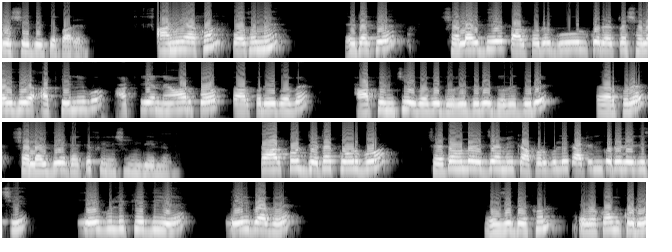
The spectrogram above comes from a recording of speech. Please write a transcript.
বসিয়ে দিতে পারেন। আমি এখন প্রথমে এটাকে সেলাই দিয়ে তারপরে গোল করে একটা সেলাই দিয়ে আটকে নিব। আটকে নেওয়ার পর তারপরে এইভাবে হাফ ইঞ্চি এভাবে ধরে ধরে ধরে ধরে তারপরে সেলাই দিয়ে এটাকে ফিনিশিং দিয়ে নেব। তারপর যেটা করব সেটা হলো এই যে আমি কাপড়গুলি কাটিং করে রেখেছি, এইগুলিকে দিয়ে এইভাবে এই যে দেখুন এরকম করে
